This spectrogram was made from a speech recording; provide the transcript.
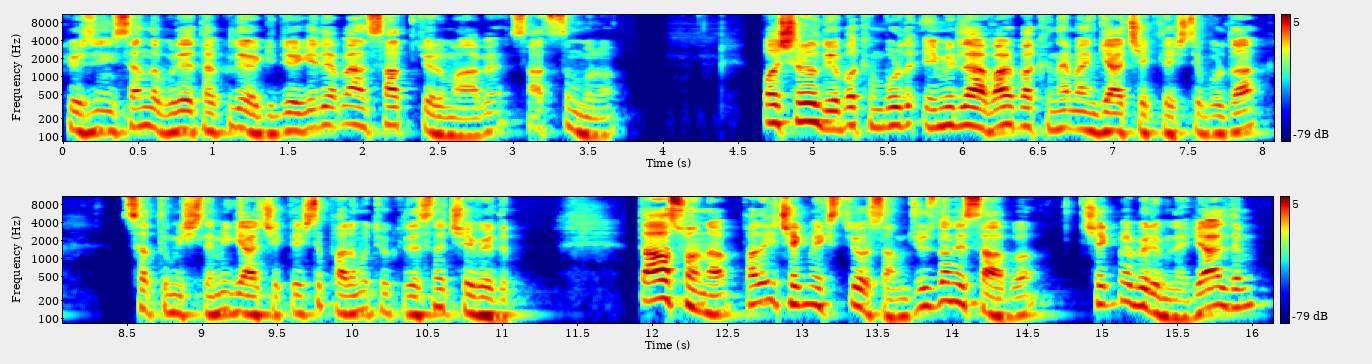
Gözün insan da buraya takılıyor. Gidiyor geliyor. Ben sat diyorum abi. Satsın bunu. Başarılı diyor. Bakın burada emirler var. Bakın hemen gerçekleşti burada. Satım işlemi gerçekleşti. Paramı Türk lirasına çevirdim. Daha sonra parayı çekmek istiyorsam cüzdan hesabı çekme bölümüne geldim.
